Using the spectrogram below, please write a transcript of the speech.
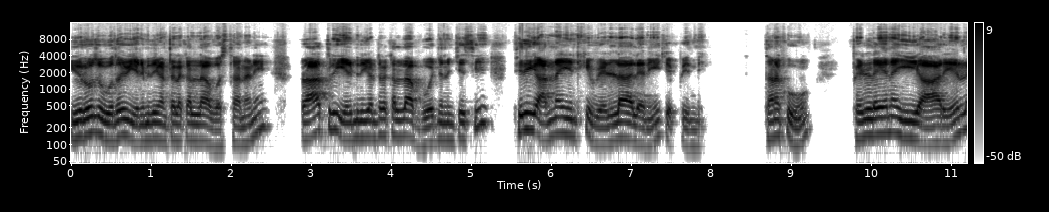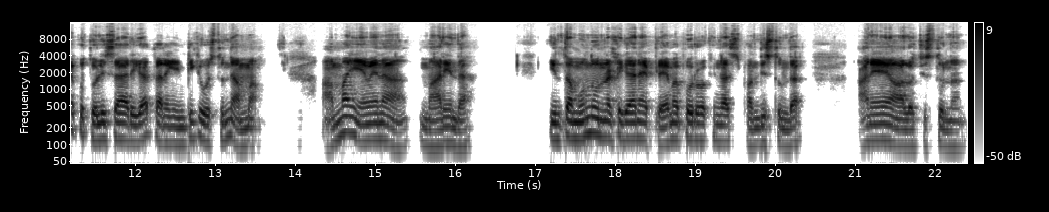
ఈరోజు ఉదయం ఎనిమిది గంటలకల్లా వస్తానని రాత్రి ఎనిమిది గంటలకల్లా భోజనం చేసి తిరిగి అన్నయ్య ఇంటికి వెళ్ళాలని చెప్పింది. తనకు పెళ్ళైన ఈ ఆరేళ్ళకు తొలిసారిగా తన ఇంటికి వస్తుంది అమ్మ. అమ్మ ఏమైనా మారిందా? ఇంతకుముందు ఉన్నట్టుగానే ప్రేమపూర్వకంగా స్పందిస్తుందా? అనే ఆలోచిస్తున్నాను.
